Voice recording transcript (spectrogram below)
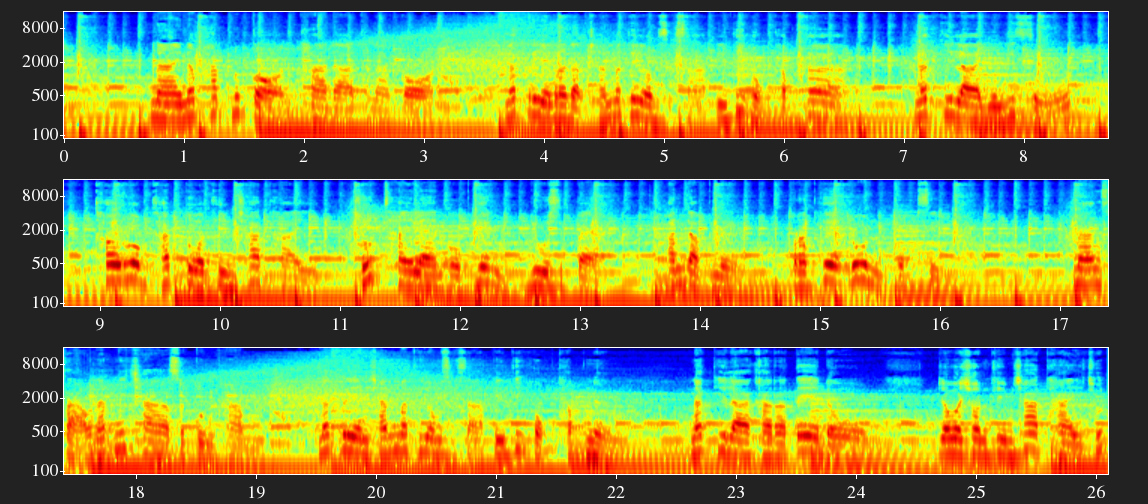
2564 นายนภัทรนุกร ธาดาธนากร นักเรียนระดับชั้นมัธยมศึกษาปีที่6ทับ5นักกีฬายูยิสู เข้าร่วมคัดตัวทีมชาติไทย ชุด Thailand Open U18 อันดับหนึ่งประเภทรุ่น 60 นางสาวนัทนิชาสกุลธรรม นักเรียนชั้นมัธยมศึกษาปีที่ 6 ทับหนึ่งนักกีฬาคาราเต้โด เยาวชนทีมชาติไทยชุด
